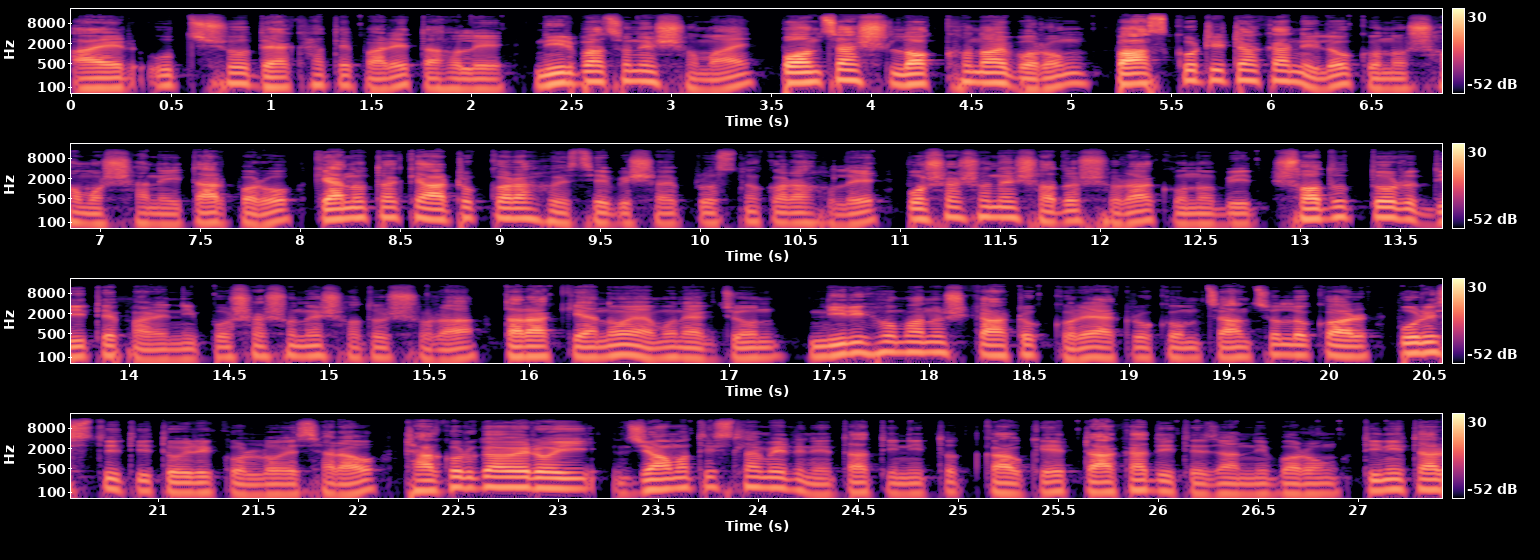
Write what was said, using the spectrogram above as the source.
আয়ের উৎস দেখাতে পারে তাহলে নির্বাচনের সময় পঞ্চাশ লক্ষ নয় বরং পাঁচ কোটি টাকা নিলেও কোনো সমস্যা নেই। তারপরও কেন তাকে আটক করা হয়েছে বিষয়ে প্রশ্ন করা হলে প্রশাসনের সদস্যরা কোনোবিধ সদুত্তর দিতে পারেনি প্রশাসনের সদস্যরা। তারা কেন এমন একজন নিরীহ মানুষকে আটক করে একরকম চাঞ্চল্যকর পরিস্থিতি তৈরি করল? এছাড়াও ঠাকুরগাঁওয়ের ওই জামাত ইসলামের নেতা তিনি তো কাউকে টাকা দিতে যাননি, বরং তিনি তার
